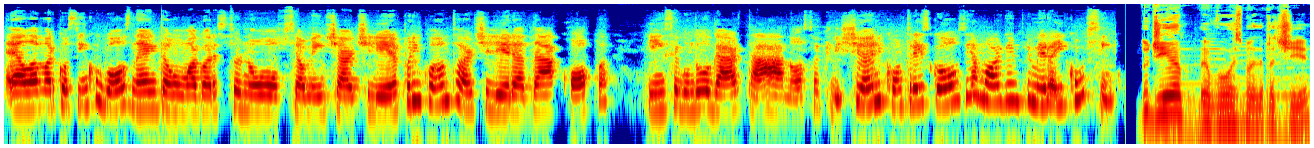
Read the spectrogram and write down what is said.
ela marcou cinco gols, né? Então agora se tornou oficialmente a artilheira. Por enquanto, a artilheira da Copa. E em segundo lugar tá a nossa Cristiane com três gols e a Morgan em primeiro aí com cinco. Dudinha, eu vou responder pra ti.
